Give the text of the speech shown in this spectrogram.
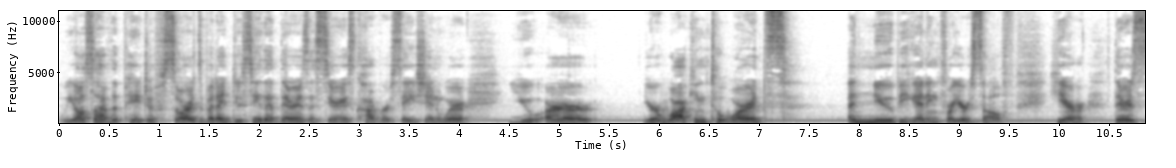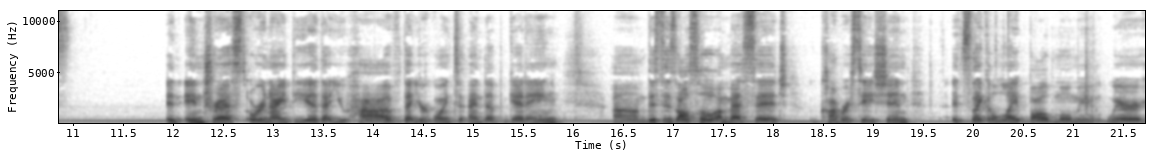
We also have the Page of Swords, but I do see that there is a serious conversation where you are you're walking towards a new beginning for yourself. Here, there's an interest or an idea that you have that you're going to end up getting. Um, this is also a message, conversation. It's like a light bulb moment where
